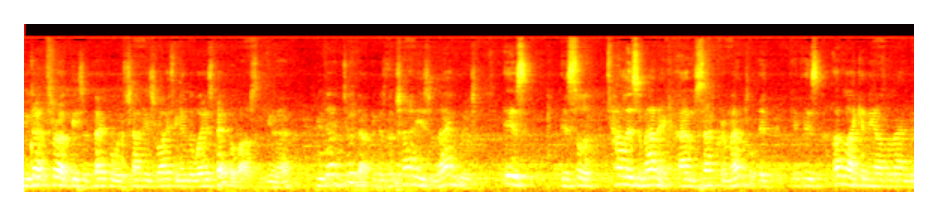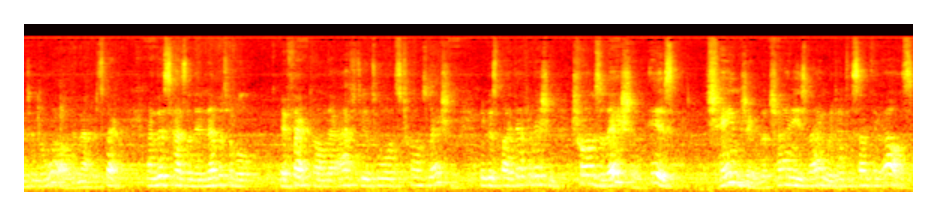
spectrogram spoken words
you don't throw a piece of paper with Chinese writing in the waste paper basket, you know. You don't do that because the Chinese language is, is sort of talismanic and sacramental. It, it is unlike any other language in the world in that respect. And this has an inevitable effect on their attitude towards translation. Because by definition, translation is changing the Chinese language into something else.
